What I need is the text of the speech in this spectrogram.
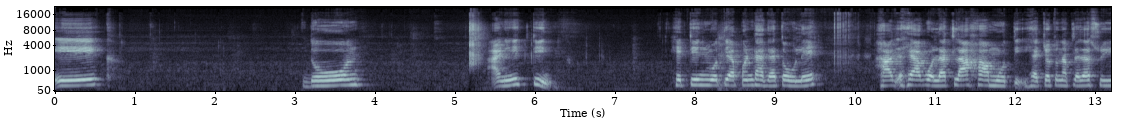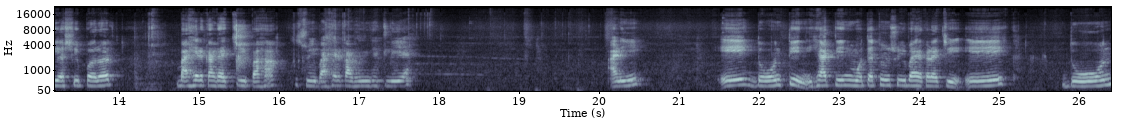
एक दोन आणि तीन. हे तीन मोती आपण धाग्यात ओवले. हा ह्या गोलातला हा मोती. ह्याच्यातून आपल्याला सुई अशी परत बाहेर काढायची. पहा सुई बाहेर काढून घेतली आहे. आणि एक दोन तीन. ह्या तीन मोत्यातून सुई बाहेर काढायची. एक दोन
